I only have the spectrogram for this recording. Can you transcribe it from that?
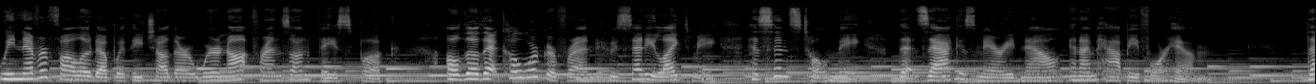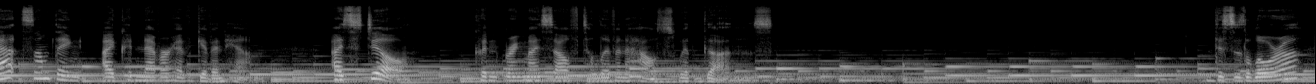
We never followed up with each other. We're not friends on Facebook. Although that coworker friend who said he liked me has since told me that Zach is married now and I'm happy for him. That's something I could never have given him. I still couldn't bring myself to live in a house with guns. This is Laura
